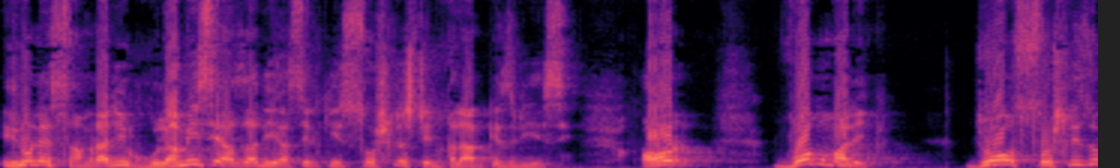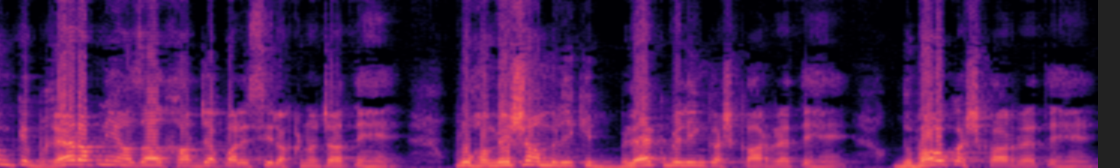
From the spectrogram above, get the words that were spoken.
इन्होंने साम्राज्य गुलामी से आज़ादी हासिल की सोशलिस्ट इनकलाब के ज़रिए से। और वो ममालिक जो सोशलिज्म के बगैर अपनी आज़ाद खारजा पॉलिसी रखना चाहते हैं, वो हमेशा अमरीकी ब्लैक मेलिंग का शिकार रहते हैं, दबाव का शिकार रहते हैं,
